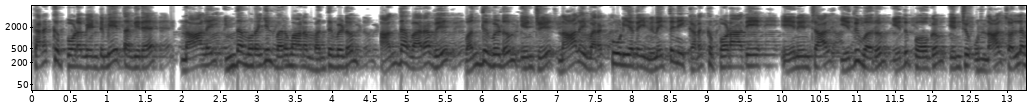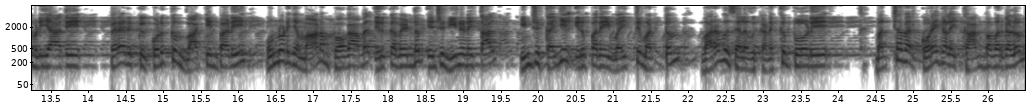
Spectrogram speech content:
கணக்கு போட வேண்டுமே தவிர நாளை இந்த முறையில் வருமானம் வந்துவிடும். அந்த வரவு வந்துவிடும் என்று நாளை வரக்கூடியதை நினைத்து நீ கணக்கு போடாதே. ஏனென்றால் எது வரும் எது போகும் என்று உன்னால் சொல்ல முடியாது. பிறருக்கு கொடுக்கும் வாக்கின்படி உன்னுடைய மானம் போகாமல் இருக்க வேண்டும் என்று நீ நினைத்தால் இன்று கையில் இருப்பதை வைத்து மட்டும் வரவு செலவு கணக்கு போடு. மற்றவர் குறைகளை காண்பவர்களும்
